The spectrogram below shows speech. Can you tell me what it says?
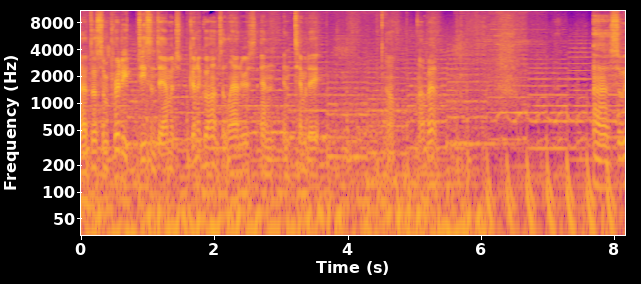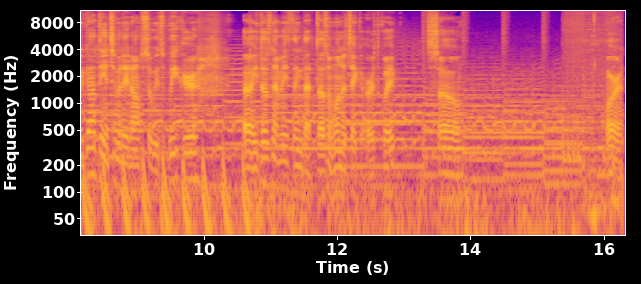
Uh, does some pretty decent damage. Gonna go out to Landorus and Intimidate. No, not bad. Uh, so we got the Intimidate off, so he's weaker. Uh, he doesn't have anything that doesn't want to take Earthquake, so... Or,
